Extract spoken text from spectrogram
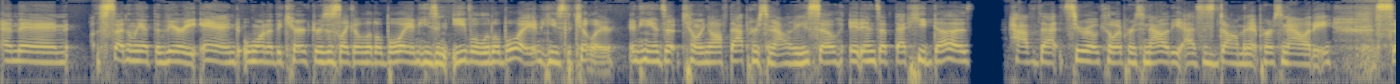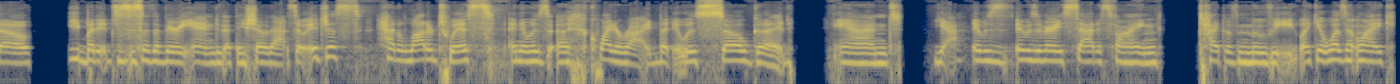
And then suddenly at the very end, one of the characters is like a little boy and he's an evil little boy and he's the killer and he ends up killing off that personality. So it ends up that he does have that serial killer personality as his dominant personality. So but it's just at the very end that they show that. So it just had a lot of twists and it was a, quite a ride, but it was so good. And yeah, it was it was a very satisfying type of movie. Like it wasn't like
